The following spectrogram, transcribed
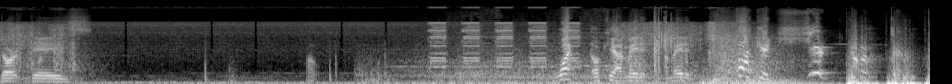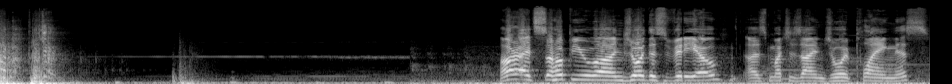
dark days... Oh. What? Okay, I made it. I made it. Fucking shit! Alright, so hope you uh, enjoyed this video as much as I enjoyed playing this.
